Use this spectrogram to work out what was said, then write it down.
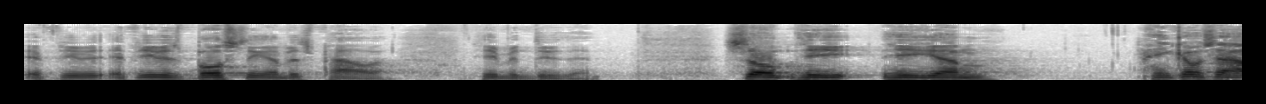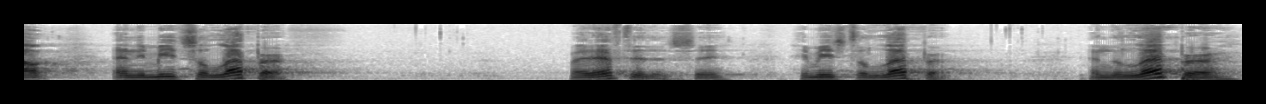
If he, if he was boasting of his power, he would do that. So he, he, um, he goes out and he meets a leper. Right after this, see? He meets the leper. And the leper,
